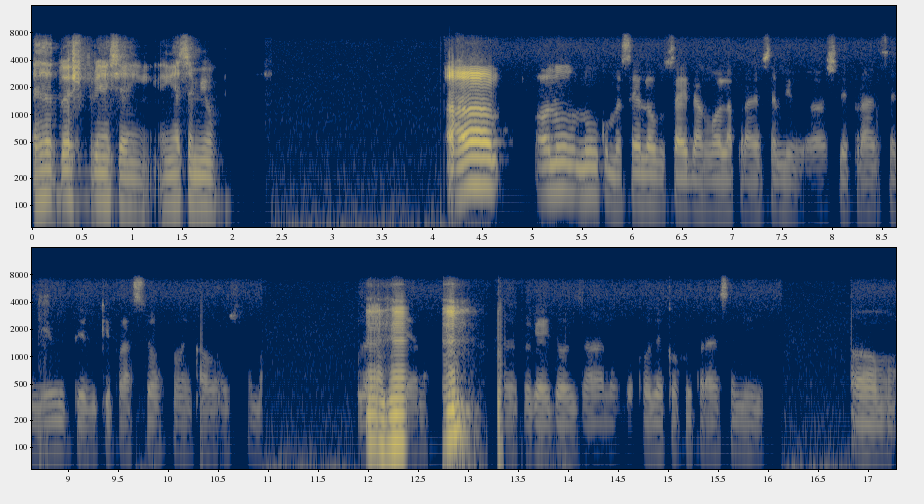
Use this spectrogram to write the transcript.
essa tua experiência em, em SMU? Ah, eu não, não comecei logo a sair da Angola para SMU. Eu que para SMU tive que ir para a Southland College. colégio Uhum. Hum? Eu joguei dois anos, depois é que eu fui para SMU. Um,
